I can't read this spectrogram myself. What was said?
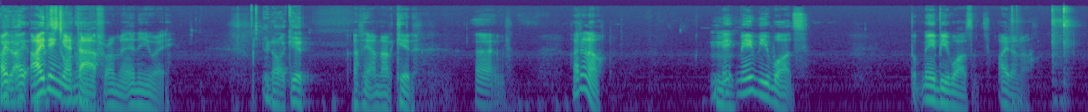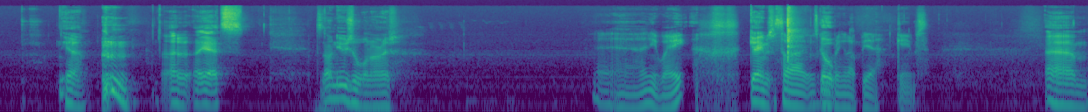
I- I I- I, didn't get know. that from it anyway. You're not a kid. I mean, I'm not a kid. Um, I don't know. Mm. maybe it was, but maybe it wasn't. I don't know. Yeah. Don't, yeah. It's. It's an unusual one, alright. Uh, anyway, Games. so I was gonna Go. bring it up. Yeah, games. Um.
